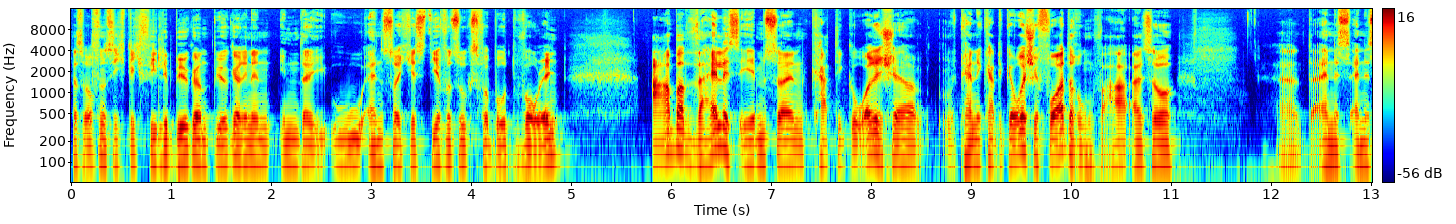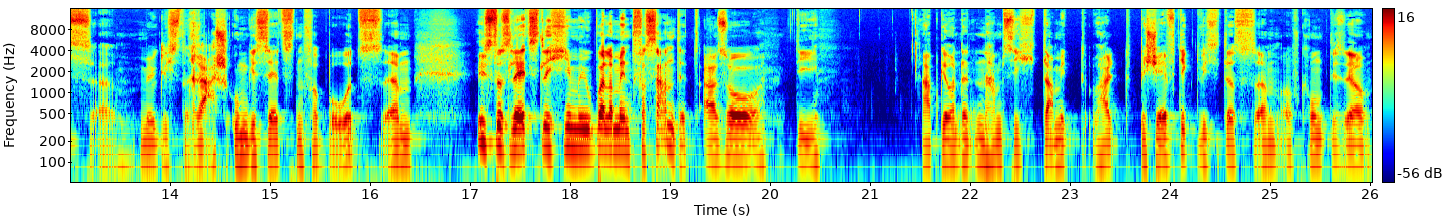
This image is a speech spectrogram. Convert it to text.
dass offensichtlich viele Bürger und Bürgerinnen in der EU ein solches Tierversuchsverbot wollen. Aber weil es eben so ein kategorischer, keine kategorische Forderung war, also äh, eines, eines äh, möglichst rasch umgesetzten Verbots, ähm, ist das letztlich im EU-Parlament versandet. Also die Abgeordneten haben sich damit halt beschäftigt, wie sie das ähm, aufgrund dieser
